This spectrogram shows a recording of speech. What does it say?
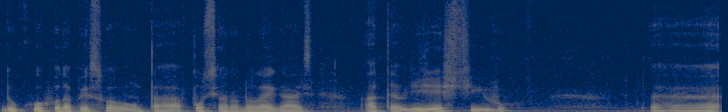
do corpo da pessoa vão estar tá funcionando legais, até o digestivo. É,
